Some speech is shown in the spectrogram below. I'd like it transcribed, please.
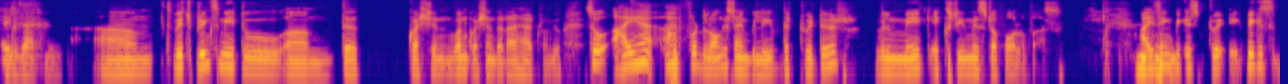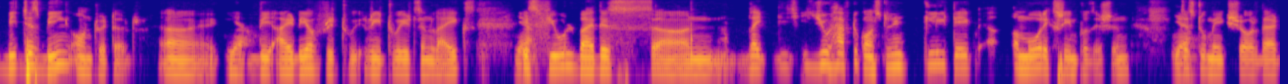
exactly. Um, which brings me to um, the question, one question that I had from you. So I have, I have for the longest time believed that Twitter will make extremists of all of us. I think because twi- because be, just being on Twitter, uh, Yeah, the idea of retwe- retweets and likes yeah, is fueled by this uh, like you have to constantly take a more extreme position yeah, just to make sure that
